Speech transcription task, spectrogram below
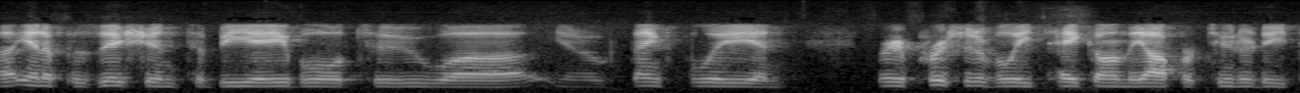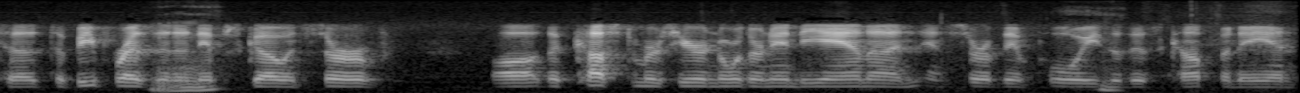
uh, in a position to be able to, uh, you know, thankfully and very appreciatively take on the opportunity to, to be president mm-hmm. of NIPSCO and serve uh, the customers here in northern Indiana and, and serve the employees mm-hmm. of this company. And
